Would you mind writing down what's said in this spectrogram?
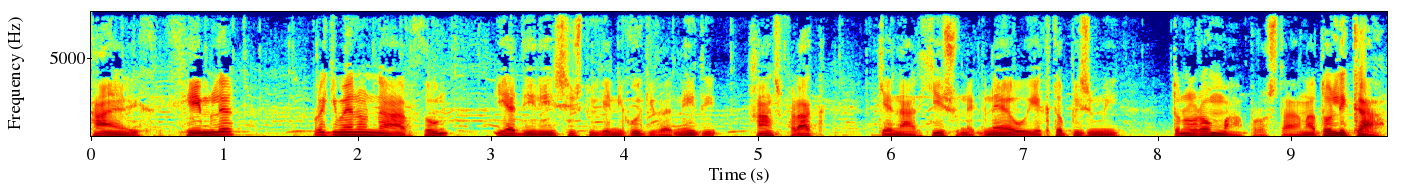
Heinrich Himmler, προκειμένου να αρθούν οι αντιρρήσεις του γενικού κυβερνήτη Hans Frack και να αρχίσουν εκ νέου οι εκτοπισμοί των Ρωμά προς τα ανατολικά.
